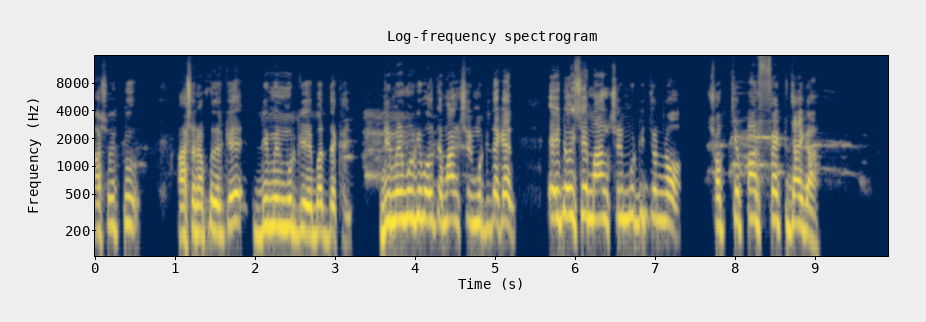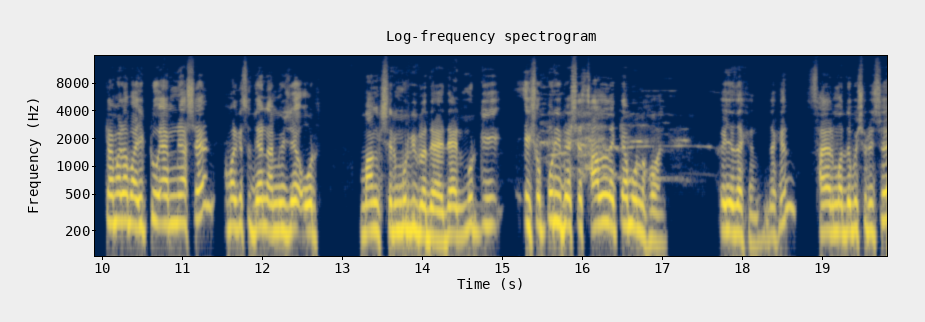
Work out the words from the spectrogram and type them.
আসো একটু আসেন আপনাদেরকে ডিমের মুরগি এবার দেখাই। ডিমের মুরগি বলতে মাংসের মুরগি, দেখেন, এইটা হইছে মাংসের মুরগির জন্য সবচেয়ে পারফেক্ট জায়গা। ক্যামেরা ভাই, একটু এমনি আসেন, আমার কাছে দেন, আমি যে ওর মাংসের মুরগিগুলো দেয়। দেন, মুরগি এইসব পরিবেশে ছাড়লে কেমন হয়? এই যে দেখেন দেখেন, ছায়ার মধ্যে বসে রয়েছে।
